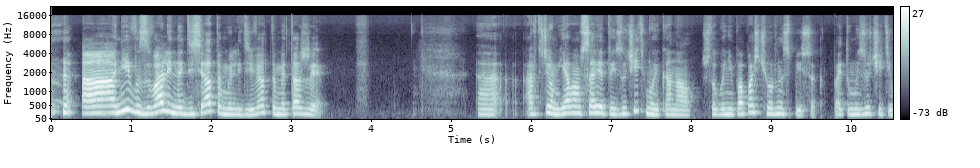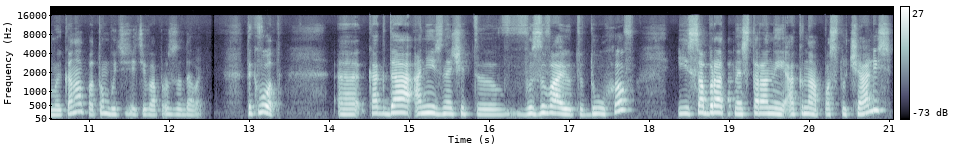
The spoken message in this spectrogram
а они вызывали на десятом или девятом этаже. Э, Артем, я вам советую изучить мой канал, чтобы не попасть в черный список. Поэтому изучите мой канал, потом будете эти вопросы задавать. Так вот, когда они, значит, э, вызывают духов, и с обратной стороны окна постучались.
